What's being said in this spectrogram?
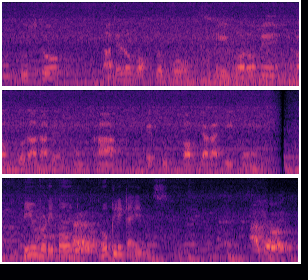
সন্তুষ্ট। তাদেরও বক্তব্য এই গরমে রক্তদাতাদের সংখ্যা একটু সব জায়গাতেই কম। Bureau report Hooghly Times. আসুন।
